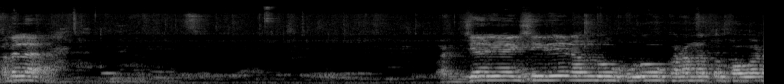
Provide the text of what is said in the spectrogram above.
ಮೊದಲ ಭರ್ಜರಿ ಐಸಿರಿ ನಮ್ದು ಕುರು ಕರ ಮತ್ತು ಪವಾಡ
